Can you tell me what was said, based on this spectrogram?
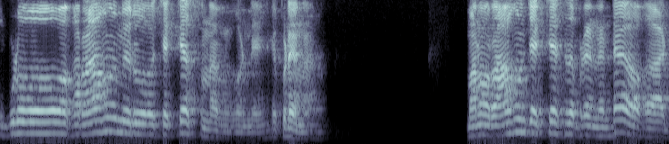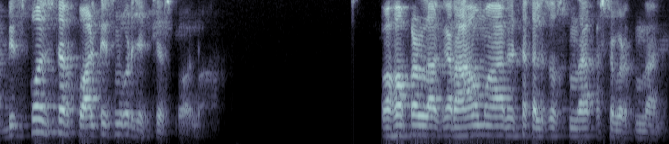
ఇప్పుడు ఒక రాహుని మీరు చెక్ చేస్తున్నారు అనుకోండి ఎప్పుడైనా. మనం రాహుని చెక్ చేసేటప్పుడు ఏంటంటే ఒక డిస్పోజిటర్ క్వాలిటీస్ని కూడా చెక్ చేసుకోవాలి. ఒక్కొక్కళ్ళకి రాహు మహాదశ కలిసి వస్తుందా కష్టపెడుతుందా అని.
